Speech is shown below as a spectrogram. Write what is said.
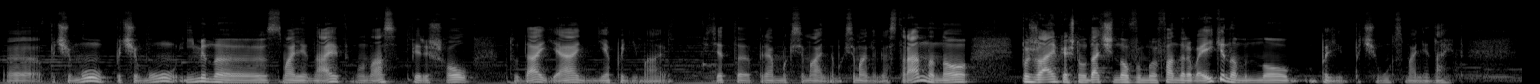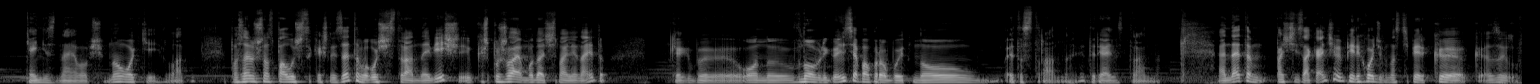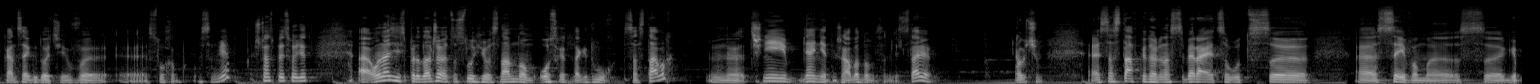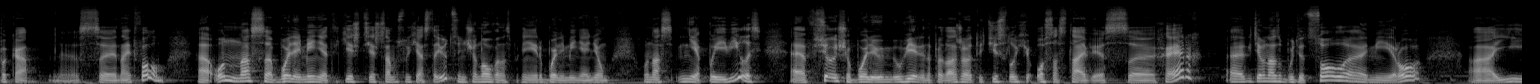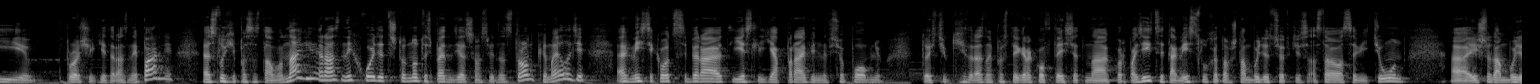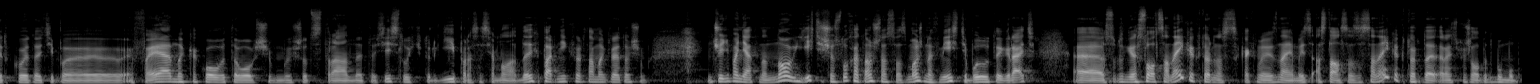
э, почему, почему именно Смайли Найт у нас перешел туда, я не понимаю. Это прям максимально, максимально меня странно, но пожелаем, конечно, удачи новым Фандервейкинам, но, блин, почему Смайли Найт? Я не знаю, в общем. Ну, окей, ладно. Посмотрим, что у нас получится, конечно, из этого. Очень странная вещь. И, конечно, пожелаем удачи Смайли Найту как бы он в новом регионе себя попробует, но это странно, это реально странно. А на этом почти заканчиваем, переходим у нас теперь к, к в конце к доте в э, слухам в СНГ, что у нас происходит. А, у нас здесь продолжаются слухи в основном о, скажем так, двух составах, э, точнее, меня нет даже об одном, на самом деле, составе. В общем, э, состав, который у нас собирается вот с Э, сейвом э, с ГПК, э, с Nightfall, он у нас более-менее такие же те же самые слухи остаются, ничего нового у нас, по крайней мере, более-менее о нем у нас не появилось. Все еще более уверенно продолжают идти слухи о составе с ХР, где у нас будет Соло, Миро и прочие какие-то разные парни. Э, слухи по составу Нави разные ходят, что, ну, то есть, поэтому делать, что у нас Виден Стронг и Мелоди э, вместе кого-то собирают, если я правильно все помню. То есть, у каких-то разных просто игроков тестят на корпозиции. Там есть слух о том, что там будет все-таки оставаться Витюн, э, и что там будет какой-то, типа, FN какого-то, в общем, что-то странное. То есть, есть слухи другие про совсем молодых парней, которые там играют, в общем, ничего не понятно. Но есть еще слух о том, что у нас, возможно, вместе будут играть, собственно говоря, Солт Санейка, который у нас, как мы знаем, остался за Санейка, который раньше пришел под бумом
